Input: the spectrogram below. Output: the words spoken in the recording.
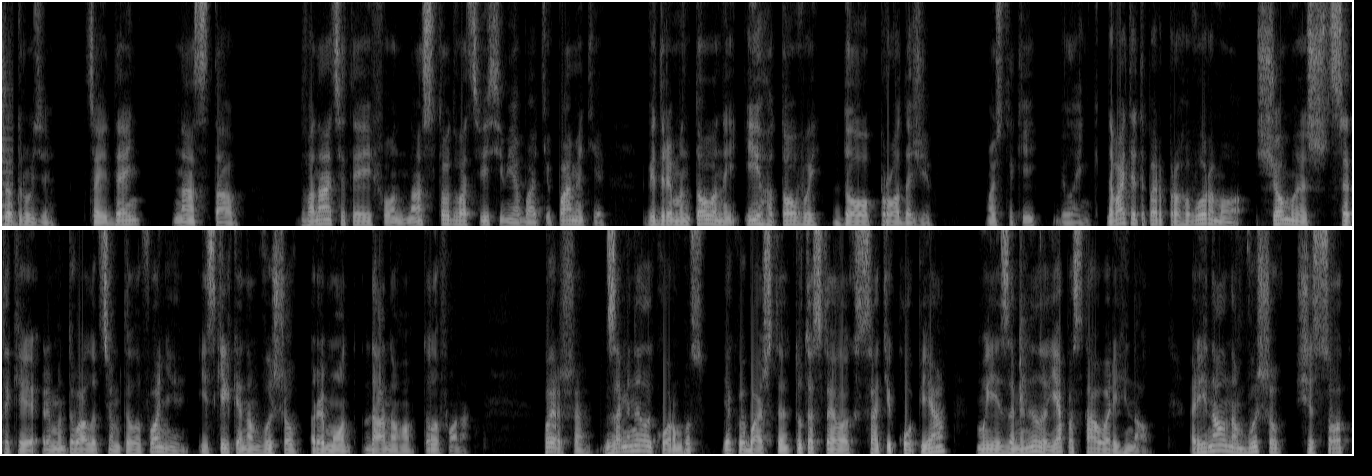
Що, друзі, цей день настав. 12-й iPhone на 128 ГБ пам'яті, відремонтований і готовий до продажі. Ось такий біленький. Давайте тепер проговоримо, що ми ж все-таки ремонтували в цьому телефоні і скільки нам вийшов ремонт даного телефона. Перше, замінили корпус, як ви бачите. Тут стояла, кстати, копія. Ми її замінили, я поставив оригінал. Оригінал нам вийшов 600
